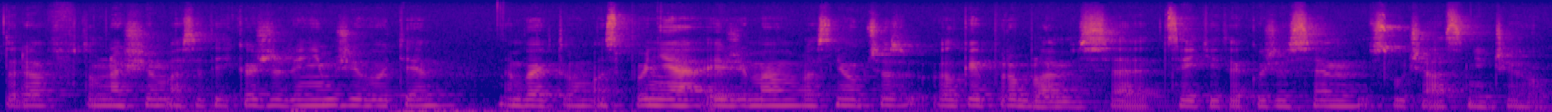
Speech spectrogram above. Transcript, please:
teda v tom našem asi teď každodenním životě, nebo jak to mám aspoň já, je, že mám vlastně občas velký problém se cítit jako, že jsem součást něčeho.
